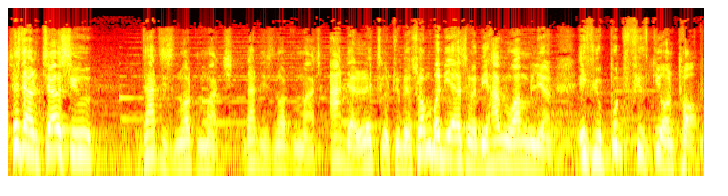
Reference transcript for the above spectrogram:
Satan tells you that is not much. That is not much. Add a little to be. Somebody else may be having one million. If you put 50 on top,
